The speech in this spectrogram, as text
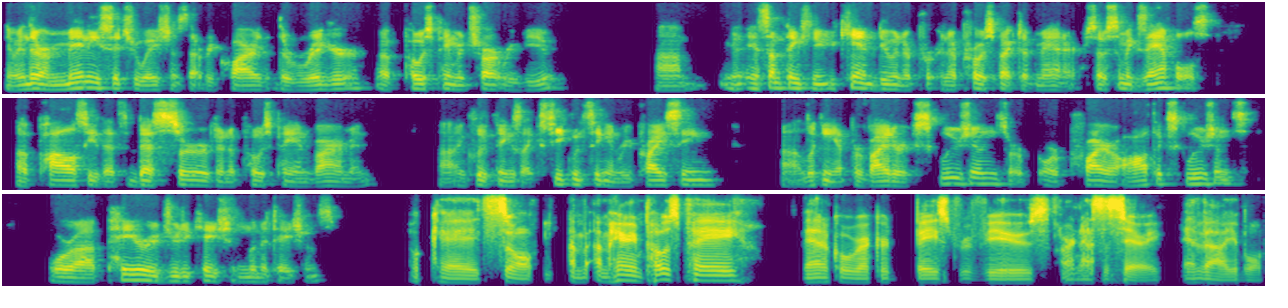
You know, and there are many situations that require the rigor of post payment chart review um, and some things you, can't do in a, in a prospective manner. So some examples of policy that's best served in a post-pay environment uh, include things like sequencing and repricing, uh, looking at provider exclusions or, or prior auth exclusions, or uh, payer adjudication limitations. Okay, so I'm, I'm hearing post-pay medical record-based reviews are necessary and valuable.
